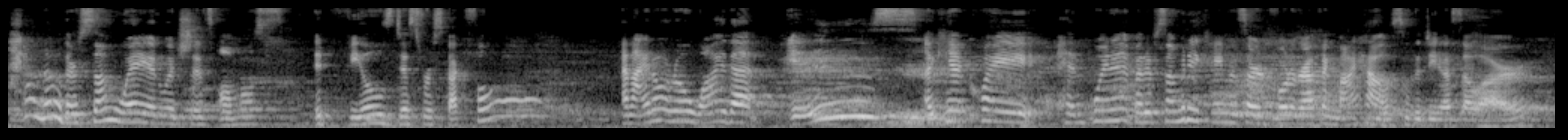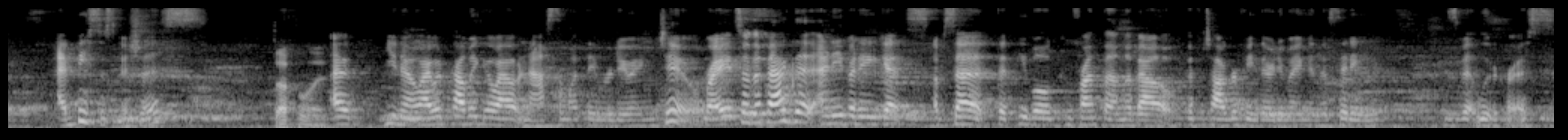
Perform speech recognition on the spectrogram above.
I don't know. There's some way in which it's almost it feels disrespectful, and I don't know why that is. I can't quite pinpoint it. But if somebody came and started photographing my house with a DSLR, I'd be suspicious. Definitely. I, you know, I would probably go out and ask them what they were doing too, right? So the fact that anybody gets upset that people confront them about the photography they're doing in the city is a bit ludicrous.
